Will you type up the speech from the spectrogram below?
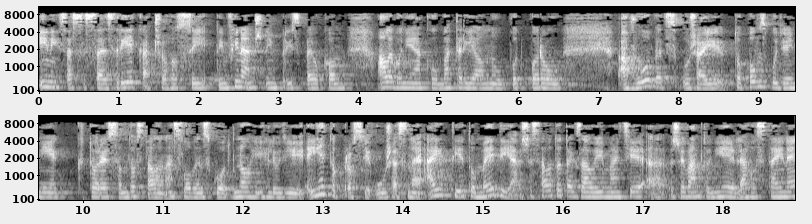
iný sa, sa zrieka čoho si tým finančným príspevkom alebo nejakou materiálnou podporou. A vôbec už aj to povzbudenie, ktoré som dostala na Slovensku od mnohých ľudí, je to proste úžasné. Aj tieto médiá, že sa o to tak zaujímate a že vám to nie je ľahostajné.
